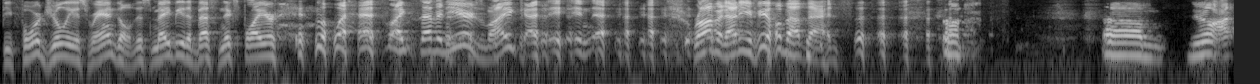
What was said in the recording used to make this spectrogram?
before Julius Randle, this may be the best Knicks player in the last like seven years, Mike. I mean, Robin, how do you feel about that? um, you know, I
